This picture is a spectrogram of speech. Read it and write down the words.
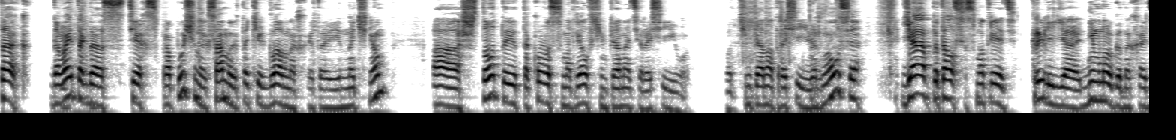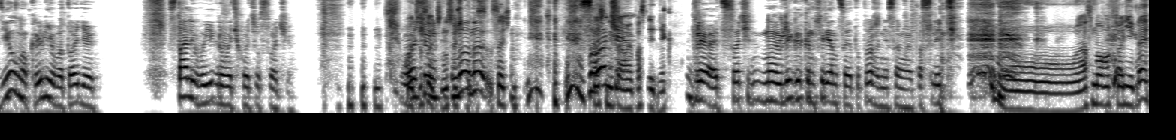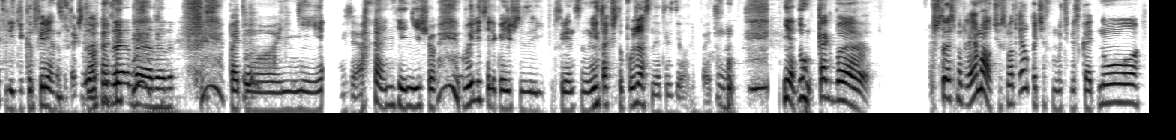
Так, давай тогда с тех с пропущенных, самых таких главных, это и начнем. А что ты такого смотрел в чемпионате России? Вот, вот чемпионат России вернулся. Я пытался смотреть крылья, я немного находил, но крылья в итоге стали выигрывать хоть у Сочи. В общем, Сочи, ну, Сочи, ну, ну, Сочи, Сочи не самый последник. блядь, Сочи, ну, Лига конференции это тоже не самое последнее. Ну, у нас много кто не играет в Лиге конференции, так что Да, да, да, да. поэтому не нельзя. Они, они еще вылетели, конечно, из Лиги конференции, но не так, чтобы ужасно это сделали. Поэтому. Нет, ну, как бы. Что я смотрел? Я мало чего смотрел, по-честному тебе сказать, но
